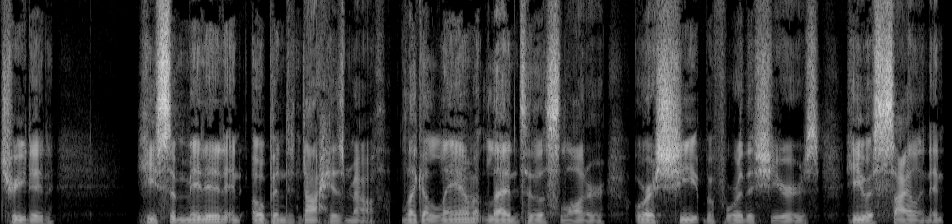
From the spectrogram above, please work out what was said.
treated, he submitted and opened not his mouth. Like a lamb led to the slaughter, or a sheep before the shearers, he was silent and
